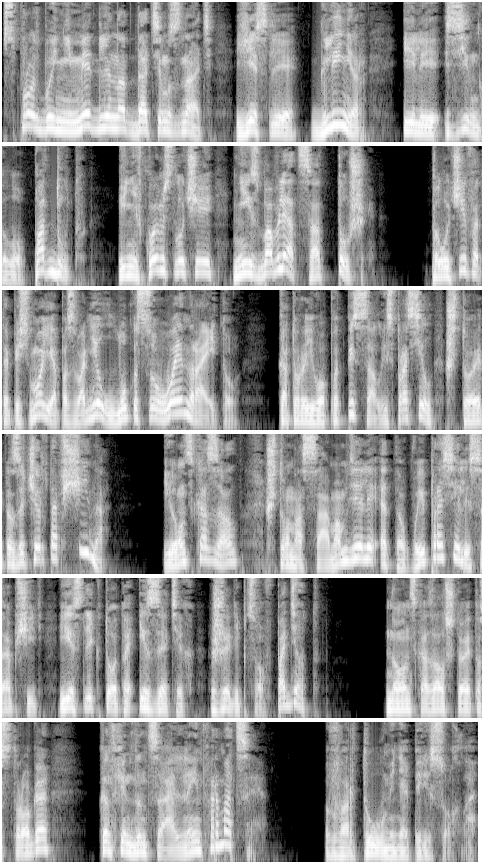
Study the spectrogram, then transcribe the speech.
с просьбой немедленно дать им знать, если Глинер или Зинглу падут, и ни в коем случае не избавляться от туши. Получив это письмо, я позвонил Лукасу Уэйнрайту, который его подписал, и спросил, что это за чертовщина. И он сказал, что на самом деле это вы просили сообщить, если кто-то из этих жеребцов падет. Но он сказал, что это строго конфиденциальная информация. Во рту у меня пересохло.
